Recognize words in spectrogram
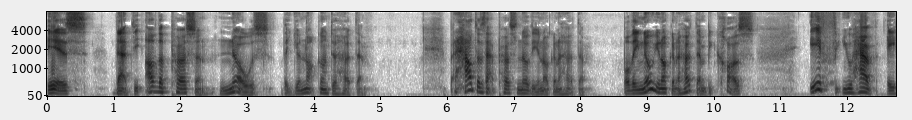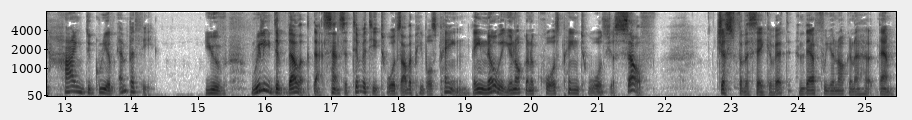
is that the other person knows that you're not going to hurt them. But how does that person know that you're not going to hurt them? Well, they know you're not going to hurt them because if you have a high degree of empathy, you've really developed that sensitivity towards other people's pain. They know that you're not going to cause pain towards yourself just for the sake of it, and therefore you're not going to hurt them.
